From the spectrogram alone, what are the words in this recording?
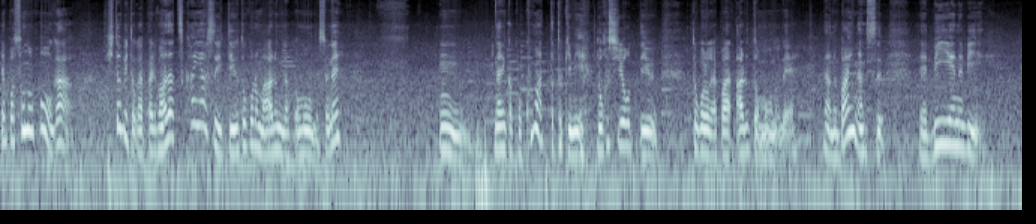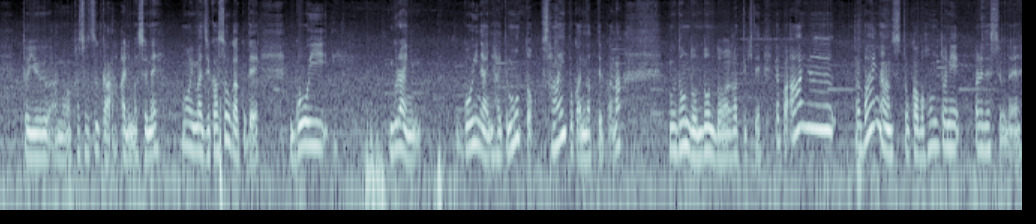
やっぱその方が人々がやっぱりまだ使いやすいっていうところもあるんだと思うんですよね。うん、何かこう困った時に どうしようっていうところがやっぱあると思うので。あのバイナンス、え BNB というあの仮想通貨ありますよね。もう今時価総額で5位ぐらいに5位以内に入ってもっと3位とかになってるかな。もうどんどんどんどん上がってきて。やっぱああいうバイナンスとかは本当にあれですよね。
